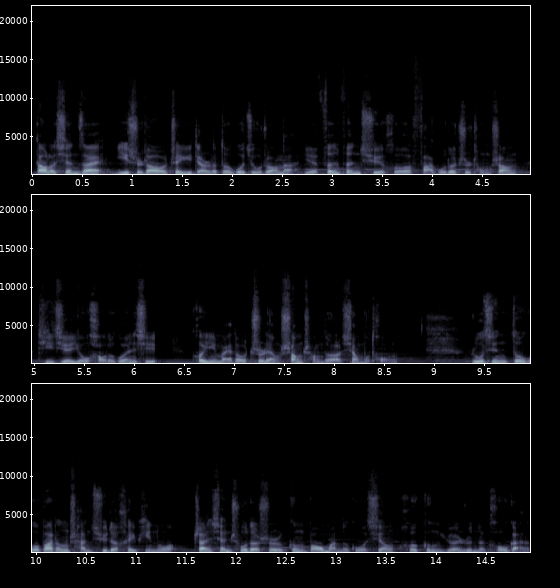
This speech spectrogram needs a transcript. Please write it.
到了现在，意识到这一点的德国酒庄呢，也纷纷去和法国的制桶商缔结友好的关系，可以买到质量上乘的橡木桶。如今德国巴登产区的黑皮诺展现出的是更饱满的果香和更圆润的口感。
